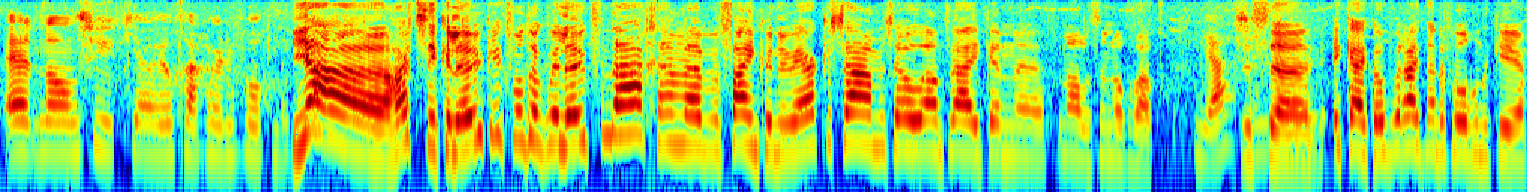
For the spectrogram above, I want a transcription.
En dan zie ik jou heel graag weer de volgende keer. Ja, hartstikke leuk. Ik vond het ook weer leuk vandaag. En we hebben fijn kunnen werken samen zo aan het wijken en eh, van alles en nog wat. Ja, Dus eh, ik kijk ook weer uit naar de volgende keer.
